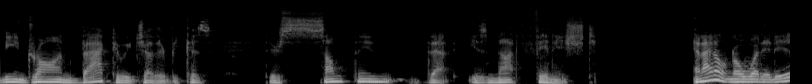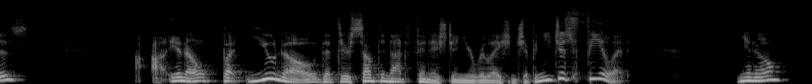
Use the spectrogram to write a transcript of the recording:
being drawn back to each other because there's something that is not finished. And I don't know what it is, uh, you know, but you know that there's something not finished in your relationship and you just feel it. You know,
